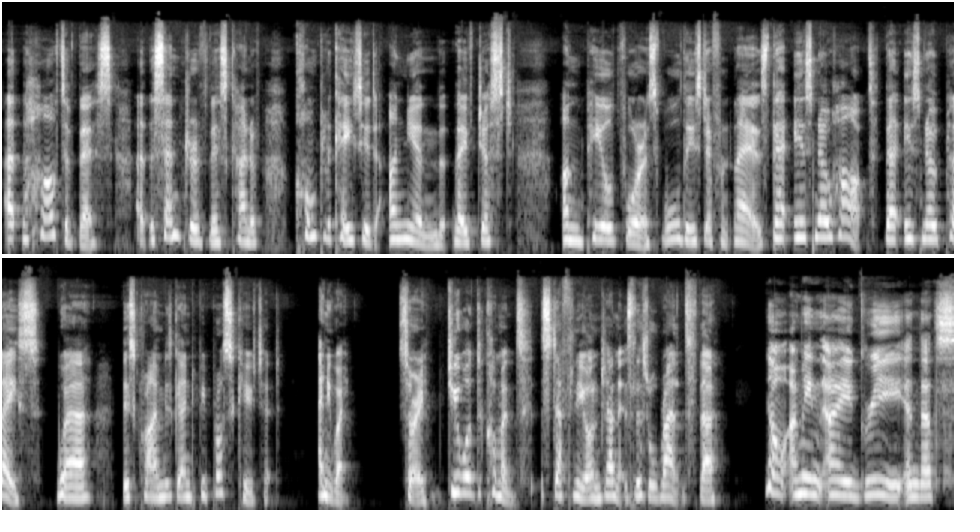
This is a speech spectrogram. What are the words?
at the heart of this, at the center of this kind of complicated onion that they've just unpeeled for us, all these different layers. There is no heart. There is no place where this crime is going to be prosecuted. Anyway, sorry. Do you want to comment, Stephanie, on Janet's little rant there? No, I mean, I agree. And that's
